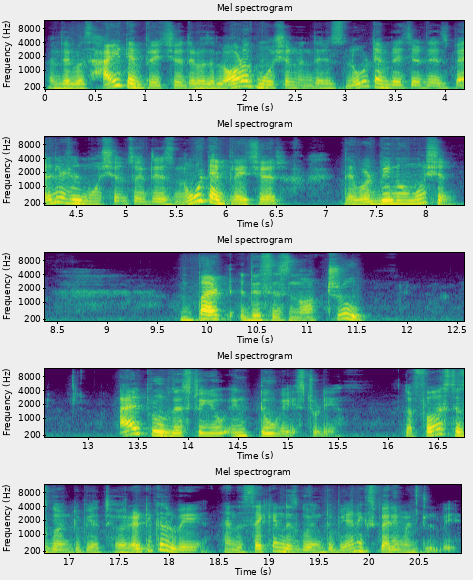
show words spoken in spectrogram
when there was high temperature, there was a lot of motion. When there is low temperature, there is very little motion. So if there is no temperature, there would be no motion. But this is not true. I'll prove this to you in two ways today. The first is going to be a theoretical way and the second is going to be an experimental way.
